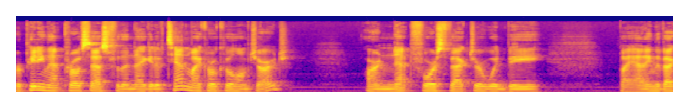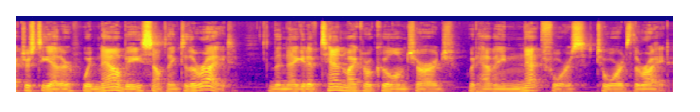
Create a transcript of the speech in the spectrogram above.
Repeating that process for the negative 10 microcoulomb charge, our net force vector would be, by adding the vectors together, would now be something to the right the negative 10 microcoulomb charge would have a net force towards the right.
